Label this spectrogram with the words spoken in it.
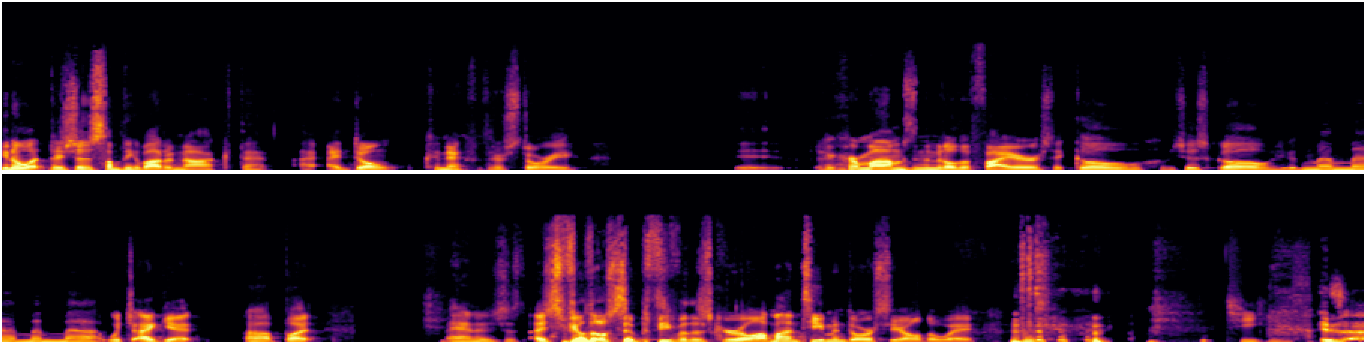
You know what? There's just something about Anak that I, I don't connect with her story. Eh, Like her mom's in the middle of the fire. She's like, "Go, just go." She goes, "Ma, ma, ma, ma," which I get. Uh, but man, it's just I just feel no sympathy for this girl. I'm on Team Dorsey all the way. Jeez. is uh,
